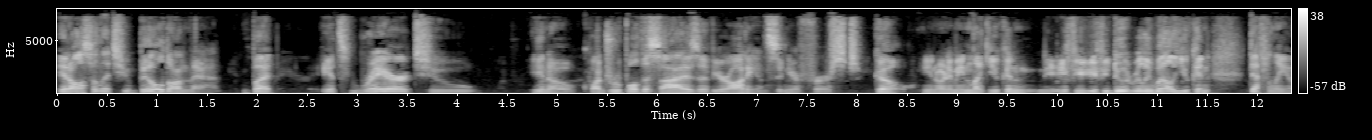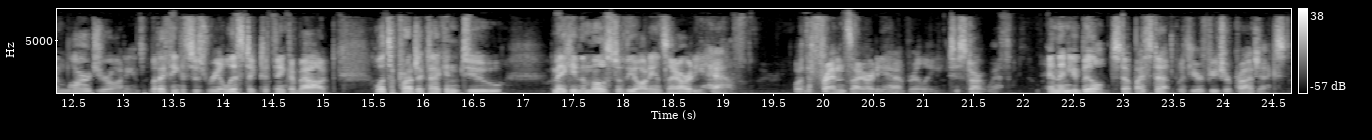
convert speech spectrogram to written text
It also lets you build on that, but it's rare to, you know, quadruple the size of your audience in your first go. You know what I mean? Like you can, if you, if you do it really well, you can definitely enlarge your audience, but I think it's just realistic to think about what's a project I can do making the most of the audience I already have or the friends I already have really to start with and then you build step by step with your future projects.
